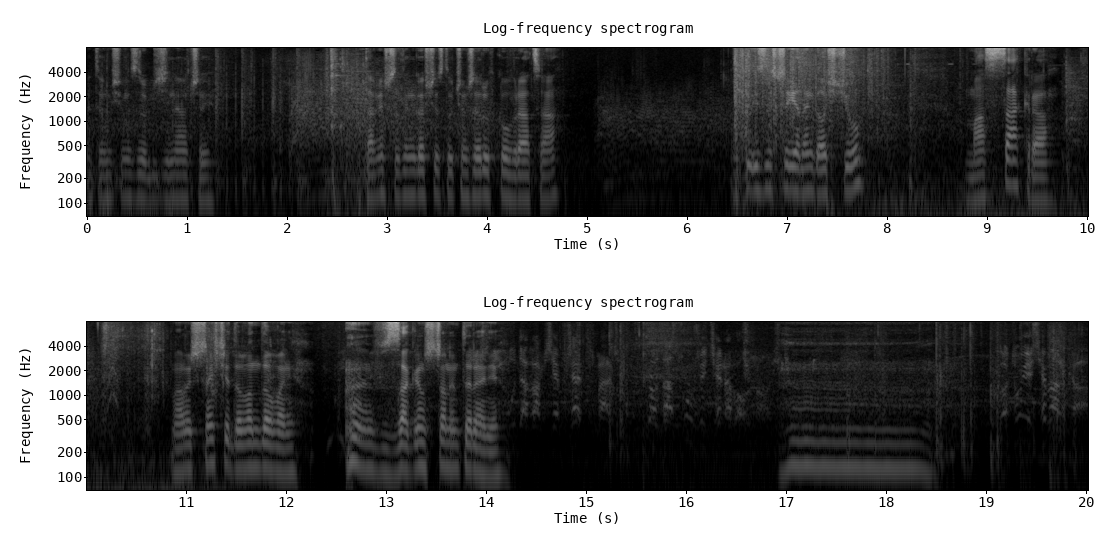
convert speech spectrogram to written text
My to musimy zrobić inaczej. Tam jeszcze ten gościu z tą ciężarówką wraca. A tu jest jeszcze jeden gościu. Masakra. Mamy szczęście do lądowań w zagęszczonym terenie. Uda wam się przetrwać. To zasłużycie na wolność. Gotuje się walka.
